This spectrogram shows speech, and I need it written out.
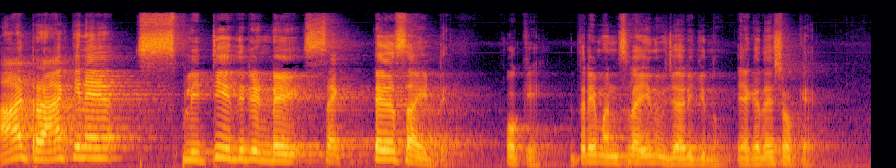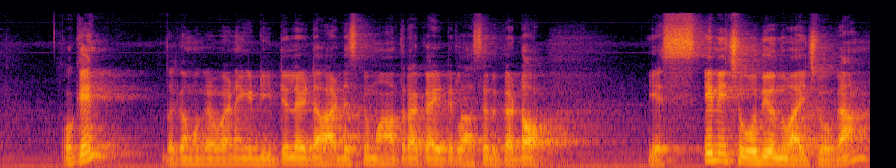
ആ ട്രാക്കിനെ സ്പ്ലിറ്റ് ചെയ്തിട്ടുണ്ട് സെക്ടേഴ്സ് ആയിട്ട്. ഓക്കെ ഇത്രയും മനസ്സിലായി എന്ന് വിചാരിക്കുന്നു. ഏകദേശം ഓക്കെ ഇതൊക്കെ നമുക്ക് വേണമെങ്കിൽ ഡീറ്റെയിൽ ആയിട്ട് ഹാർഡ് ഡിസ്ക് മാത്രമൊക്കെ ആയിട്ട് ക്ലാസ് എടുക്കാം കേട്ടോ യെസ് ഇനി ചോദ്യം ഒന്ന് വായിച്ചു നോക്കാം.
